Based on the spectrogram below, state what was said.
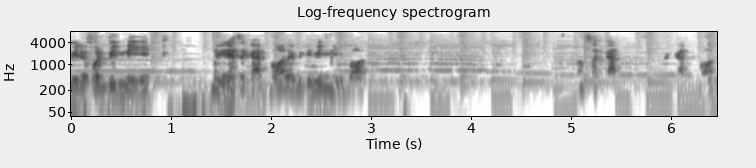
มีแต่คนวิ่งหนี ไม่มีใครสกัดบอสเลยมีแต่วิ่งหนีบอส ต้องสกัด สกัดบอส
